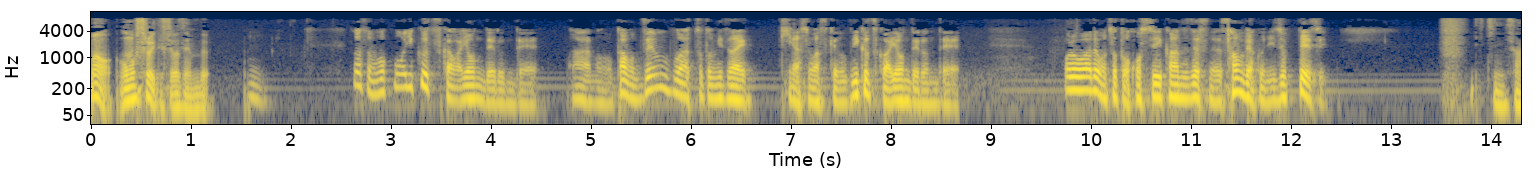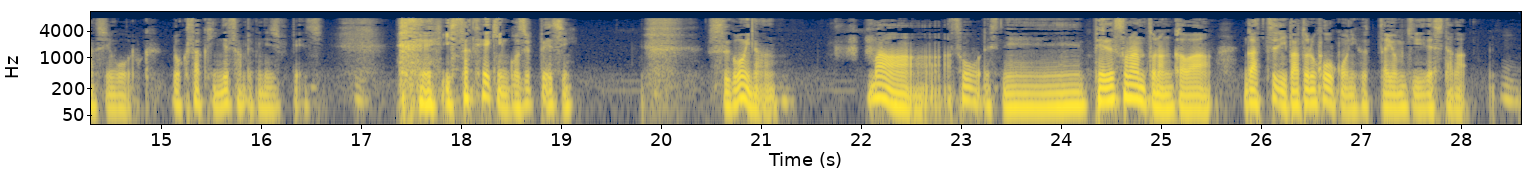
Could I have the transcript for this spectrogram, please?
まあ、面白いですよ、全部。うん。そうそう、僕もいくつかは読んでるんで、あの、多分全部はちょっと見てない気がしますけど、いくつかは読んでるんで、これはでもちょっと欲しい感じですね。320ページ。1、2、3、4、5、6。6作品で320ページ。1作平均50ページ。すごいな。まあ、そうですね。ペルソナントなんかは、がっつりバトル方向に振った読み切りでしたが、うん、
